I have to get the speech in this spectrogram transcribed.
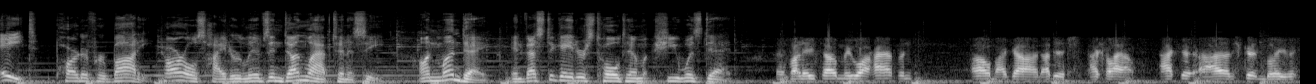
ate part of her body. Charles Hyder lives in Dunlap, Tennessee. On Monday, investigators told him she was dead. And when he told me what happened, oh my God, I just, I clapped. I, could, I just couldn't believe it.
